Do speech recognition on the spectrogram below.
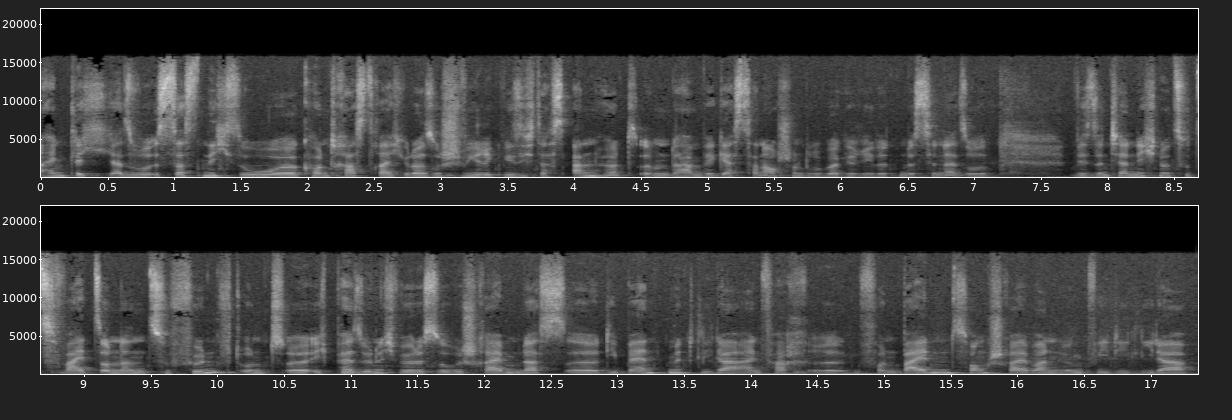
Eigentlich, also ist das nicht so äh, kontrastreich oder so schwierig, wie sich das anhört. Ähm, da haben wir gestern auch schon drüber geredet, ein bisschen. Also wir sind ja nicht nur zu zweit, sondern zu fünft. Und äh, ich persönlich würde es so beschreiben, dass äh, die Bandmitglieder einfach äh, von beiden Songschreibern irgendwie die Lieder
